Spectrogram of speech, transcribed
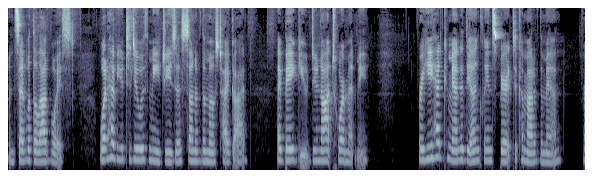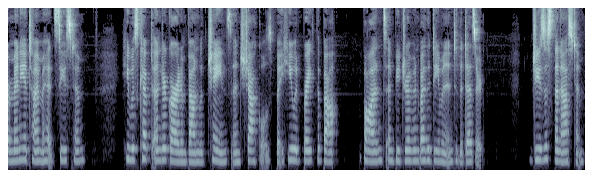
and said with a loud voice, What have you to do with me, Jesus, Son of the Most High God? I beg you, do not torment me. For he had commanded the unclean spirit to come out of the man. For many a time it had seized him. He was kept under guard and bound with chains and shackles, but he would break the bo- bonds and be driven by the demon into the desert. Jesus then asked him,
